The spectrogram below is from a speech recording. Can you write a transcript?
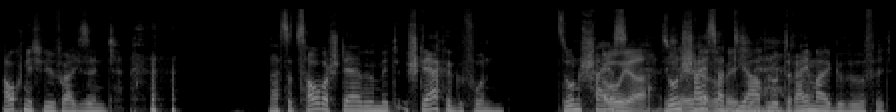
auch nicht hilfreich sind. Dann hast du Zauberstäbe mit Stärke gefunden. So ein Scheiß, oh ja, so ein Scheiß hat mich. Diablo dreimal gewürfelt.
